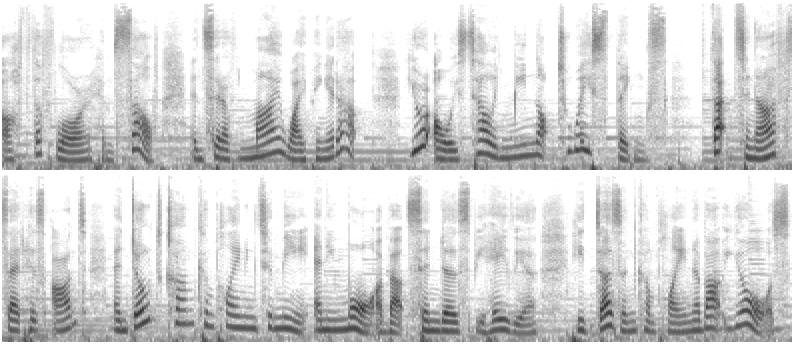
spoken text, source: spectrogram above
off the floor himself instead of my wiping it up. You're always telling me not to waste things. That's enough, said his aunt, and don't come complaining to me any more about Cinders' behavior. He doesn't complain about yours.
